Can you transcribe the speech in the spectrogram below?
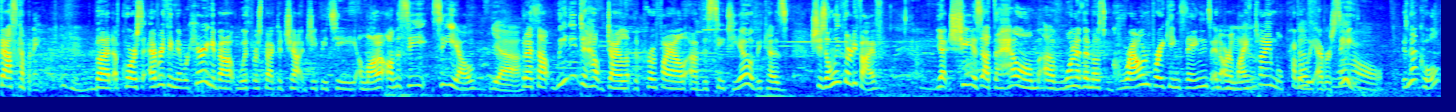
Fast Company. Mm-hmm. But of course, everything that we're hearing about with respect to Chat GPT, a lot on the C- CEO. Yeah. But I thought we need to help dial up the profile of the CTO because she's only 35. Yet she is at the helm of one of the most groundbreaking things in our lifetime we'll probably That's- ever see. wow. Isn't that cool?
